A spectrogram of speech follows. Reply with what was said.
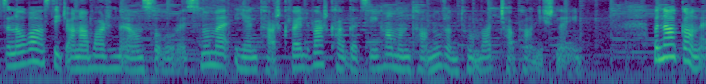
ծնողը աստիճանաբար նրան սովորեցնում է ենթարկվել վարքագծի համընդհանուր ընդունված չափանիշներին։ Բնական է,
